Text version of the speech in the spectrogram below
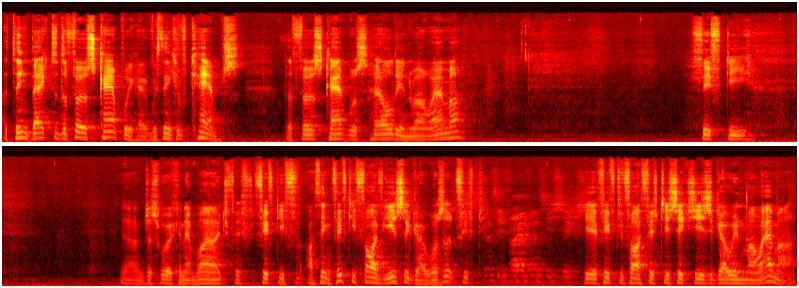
I think back to the first camp we had. We think of camps. The first camp was held in Moama. 50, I'm just working out my age, 50, 50, I think 55 years ago, was it? 50, 55, 56. Yeah, 55, 56 years ago in Moama.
